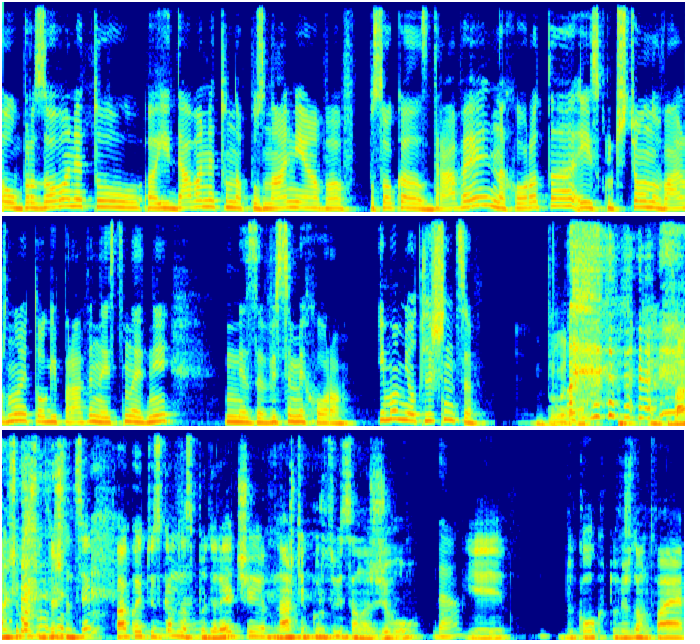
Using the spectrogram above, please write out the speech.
образоването и даването на познания в посока здраве на хората е изключително важно и то ги прави наистина едни независими хора. Имам и отличници. Добре. Знам, че имаш отличници. Това, което искам да споделя е, че нашите курсови са на живо. Да. И доколкото виждам, това е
